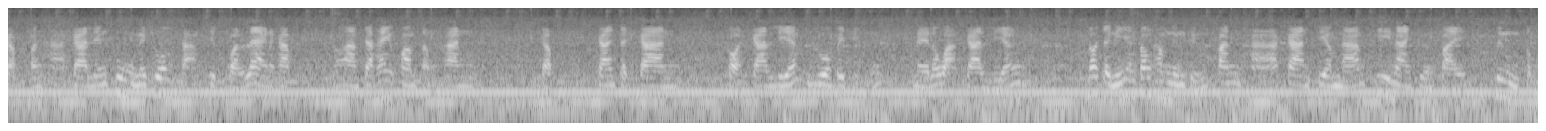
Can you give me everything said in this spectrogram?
กับปัญหาการเลี้ยงกุ้งในช่วง 30 วันแรกนะครับน้องอาร์มจะให้ความสำคัญกับการจัดการก่อนการเลี้ยงรวมไปถึงในระหว่างการเลี้ยง นอกจากนี้ยังต้องคำนึงถึงปัญหาการเตรียมน้ำที่นานเกินไป ซึ่งส่ง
